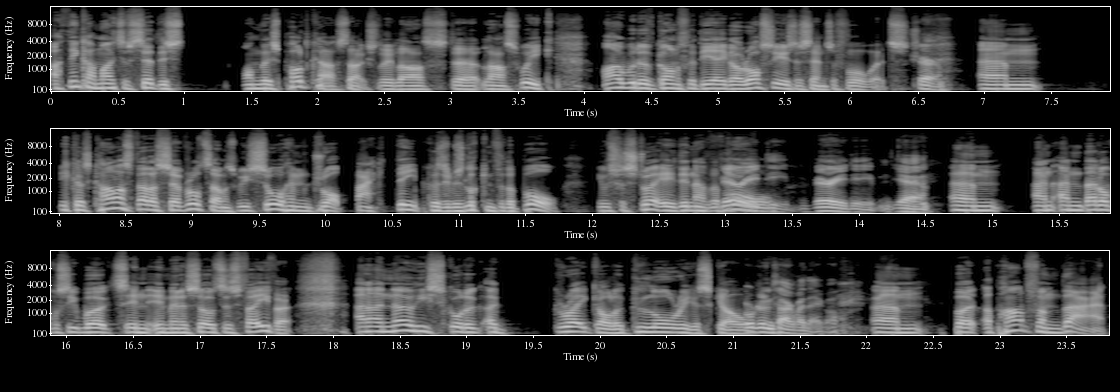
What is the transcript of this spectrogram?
I think I might have said this on this podcast actually last uh, last week. I would have gone for Diego Rossi as a centre forwards. Sure. Um, because Carlos Vela several times we saw him drop back deep because he was looking for the ball. He was frustrated he didn't have the Very ball. Very deep. Very deep. Yeah. Um, and and that obviously worked in, in Minnesota's favour. And I know he scored a, a great goal, a glorious goal. We're going to talk about that goal. Um, but apart from that,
